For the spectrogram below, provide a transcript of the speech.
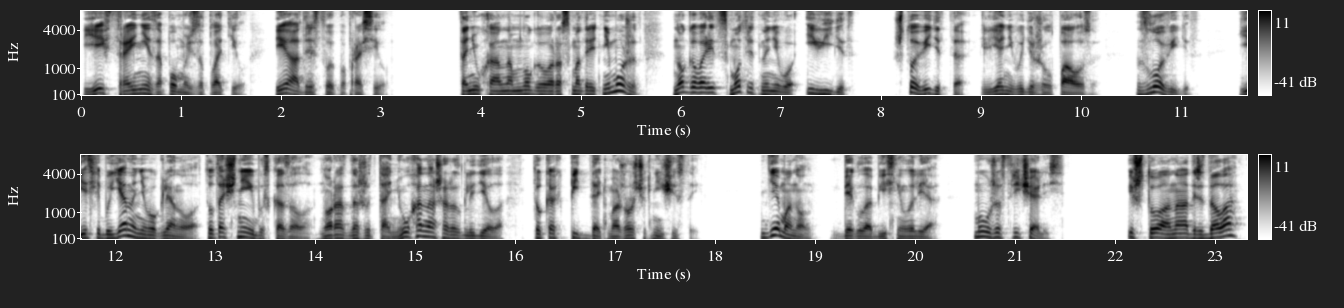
Ей втройне за помощь заплатил. И адрес твой попросил. Танюха она многого рассмотреть не может, но, говорит, смотрит на него и видит. Что видит-то? Илья не выдержал паузы. Зло видит. Если бы я на него глянула, то точнее бы сказала, но раз даже Танюха наша разглядела, то как пить дать мажорчик нечистый. «Демон он», – бегло объяснил Илья. «Мы уже встречались». «И что, она адрес дала?»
